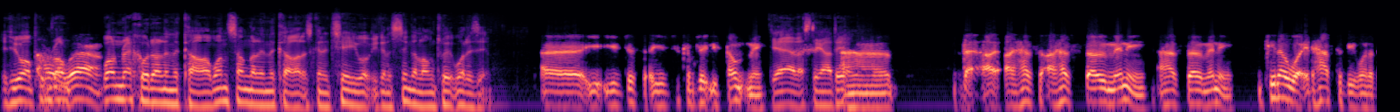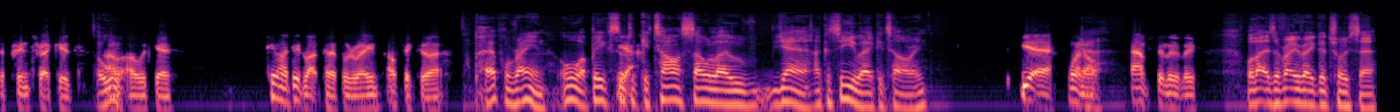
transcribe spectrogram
If you want to put Oh, one, wow. one record on in the car, one song on in the car that's going to cheer you up, you're going to sing along to it, what is it? Uh, you, you just you just completely stumped me. Yeah, that's the idea. Uh, that I, I have I have so many. I have so many. Do you know what? It'd have to be one of the Prince records. I, I would guess. Do you know, I did like Purple Rain. I'll stick to that. Purple Rain. Oh, a big sort of guitar solo. Yeah, I can see you air guitaring. Yeah, why Yeah. not? Absolutely. Well, that is a very, very good choice there.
